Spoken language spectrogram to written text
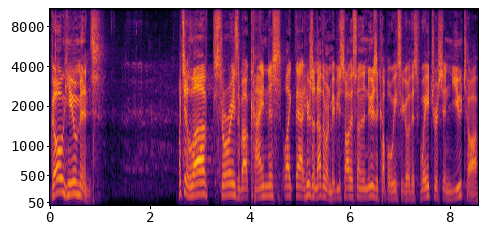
Go humans. Don't you love stories about kindness like that? Here's another one. Maybe you saw this on the news a couple weeks ago. This waitress in Utah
